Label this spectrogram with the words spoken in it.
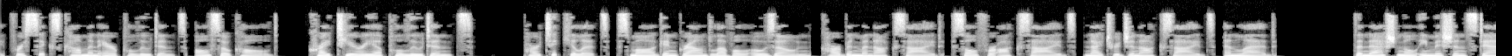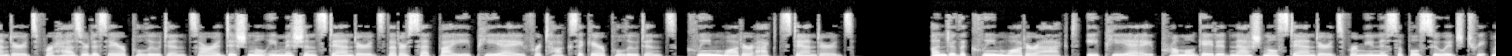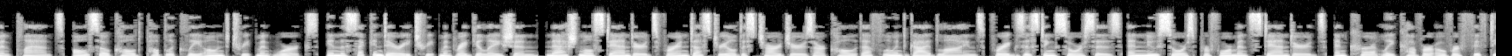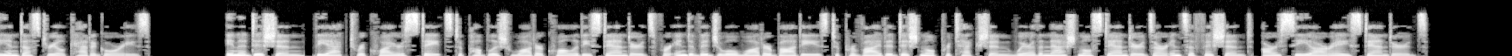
for six common air pollutants, also called criteria pollutants particulates, smog and ground-level ozone, carbon monoxide, sulfur oxides, nitrogen oxides, and lead. The national emission standards for hazardous air pollutants are additional emission standards that are set by EPA for toxic air pollutants, Clean Water Act standards. Under the Clean Water Act, EPA promulgated national standards for municipal sewage treatment plants, also called publicly owned treatment works. In the Secondary Treatment Regulation, national standards for industrial dischargers are called effluent guidelines for existing sources and new source performance standards, and currently cover over 50 industrial categories. In addition, the Act requires states to publish water quality standards for individual water bodies to provide additional protection where the national standards are insufficient, RCRA standards.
